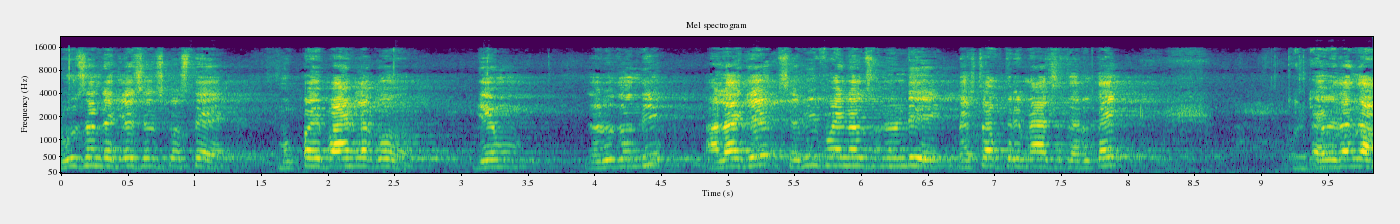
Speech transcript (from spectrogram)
రూల్స్ అండ్ రెగ్యులేషన్స్కి వస్తే ముప్పై పాయింట్లకు గేమ్ జరుగుతుంది. అలాగే సెమీఫైనల్స్ నుండి బెస్ట్ ఆఫ్ త్రీ మ్యాచ్ జరుగుతాయి. ఆ విధంగా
